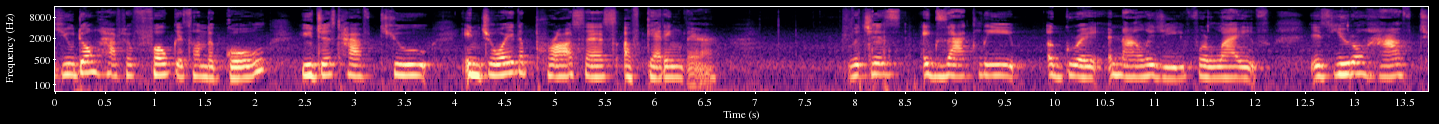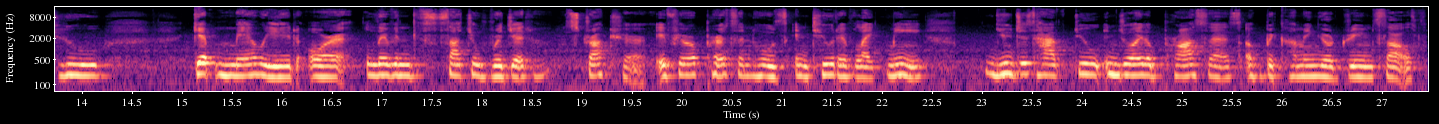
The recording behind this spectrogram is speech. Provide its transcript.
you don't have to focus on the goal, you just have to enjoy the process of getting there, which is exactly a great analogy for life is you don't have to get married or live in such a rigid structure. If you're a person who's intuitive like me, you just have to enjoy the process of becoming your dream self.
